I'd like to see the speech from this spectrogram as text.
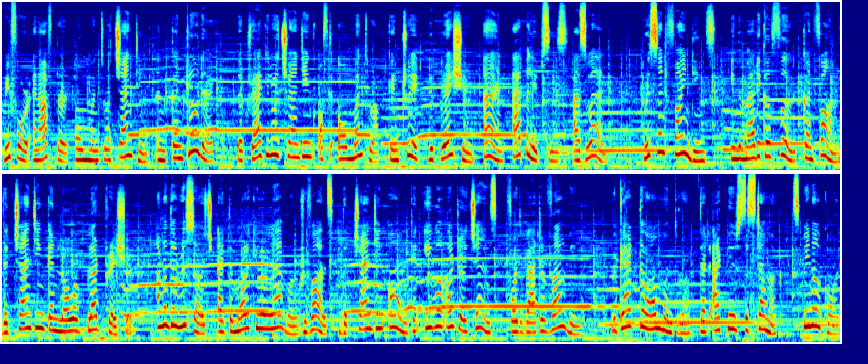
before and after Om mantra chanting and concluded that regular chanting of the Om mantra can treat depression and epilepsies as well. Recent findings in the medical field confirm that chanting can lower blood pressure. Another research at the molecular level reveals that chanting Om can even alter genes for the better well-being. We get the Om mantra that activates the stomach, spinal cord,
